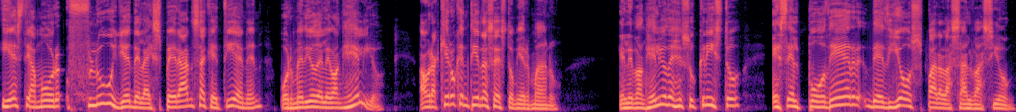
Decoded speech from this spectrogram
y este amor fluye de la esperanza que tienen por medio del Evangelio. Ahora quiero que entiendas esto, mi hermano. El Evangelio de Jesucristo es el poder de Dios para la salvación.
